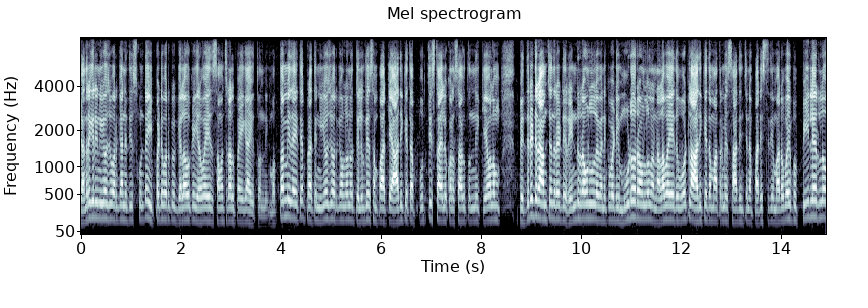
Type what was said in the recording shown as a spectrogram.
చంద్రగిరి నియోజకవర్గాన్ని తీసుకుంటే ఇప్పటి వరకు గెలవక ఇరవై ఐదు సంవత్సరాల పైగా అవుతుంది. మొత్తం మీద అయితే ప్రతి నియోజకవర్గంలోనూ తెలుగుదేశం పార్టీ ఆధిక్యత పూర్తి స్థాయిలో కొనసాగుతుంది. కేవలం పెద్దిరెడ్డి రామచంద్రరెడ్డి రెండు రౌండ్లలో వెనుకబడి మూడో రౌండ్లలో నలభై ఐదు ఓట్ల ఆధిక్యత మాత్రమే సాధించిన పరిస్థితి. మరోవైపు పీలేర్లో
